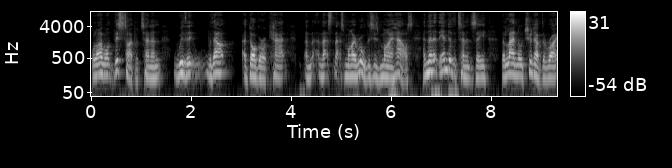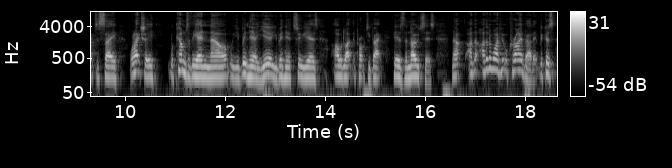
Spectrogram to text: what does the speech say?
well, I want this type of tenant with it, without a dog or a cat and, and that's that's my rule. This is my house. And then at the end of the tenancy, the landlord should have the right to say, well, actually, we'll come to the end now. Well, you've been here a year, you've been here two years. I would like the property back. Here's the notice. Now, I don't, I don't know why people cry about it because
